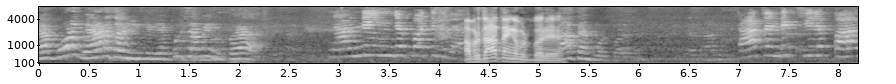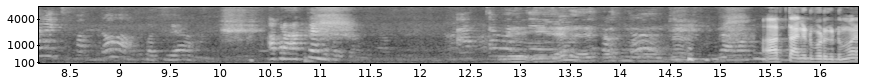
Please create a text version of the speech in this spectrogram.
என் கூட வேணாம் சாமி இங்க நீ எப்படி சாமி இருப்ப? அப்புறம் தாத்தா எங்க அப்புறம் அத்தை அங்கிட்டு படுக்கட்டுமா?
